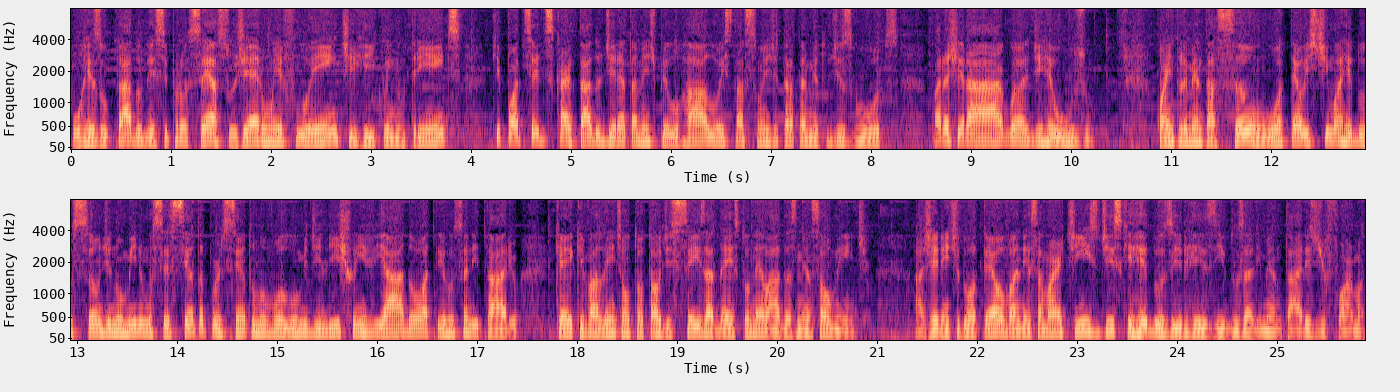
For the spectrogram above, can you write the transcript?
O resultado desse processo gera um efluente rico em nutrientes que pode ser descartado diretamente pelo ralo ou estações de tratamento de esgotos para gerar água de reuso. Com a implementação, o hotel estima a redução de no mínimo 60% no volume de lixo enviado ao aterro sanitário, que é equivalente a um total de 6 a 10 toneladas mensalmente. A gerente do hotel, Vanessa Martins, diz que reduzir resíduos alimentares de forma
